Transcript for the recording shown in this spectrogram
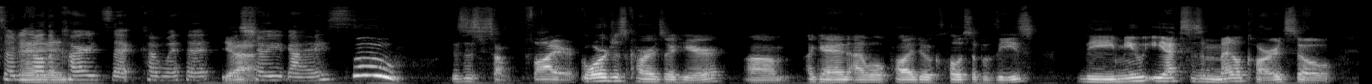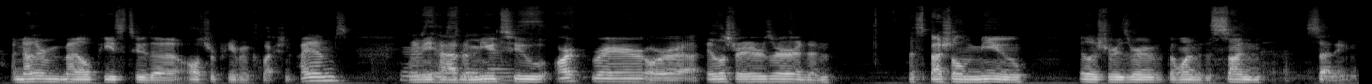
so did all the cards that come with it. Yeah. Let's show you guys. Woo! This is some fire. Gorgeous cards are here. Um, again, I will probably do a close up of these. The Mew EX is a metal card, so another metal piece to the Ultra Premium Collection items. and we Yours have a really Mewtwo art rare or uh, illustrators rare, and then a special Mew illustrators rare, the one with the sun setting.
